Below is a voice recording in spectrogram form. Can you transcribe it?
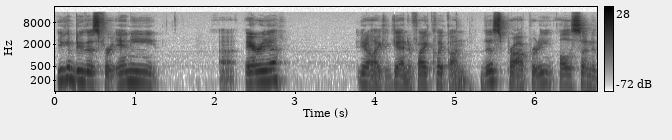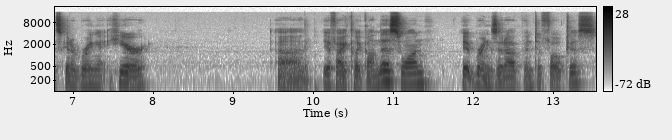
you can do this for any uh, area. You know, like again, if I click on this property, all of a sudden it's going to bring it here. Uh, if I click on this one, it brings it up into focus.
